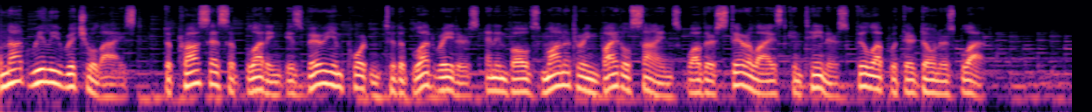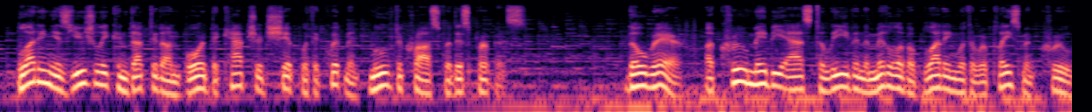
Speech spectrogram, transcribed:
not really ritualized, the process of blooding is very important to the blood raiders and involves monitoring vital signs while their sterilized containers fill up with their donor's blood. Blooding is usually conducted on board the captured ship with equipment moved across for this purpose. Though rare, a crew may be asked to leave in the middle of a blooding with a replacement crew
